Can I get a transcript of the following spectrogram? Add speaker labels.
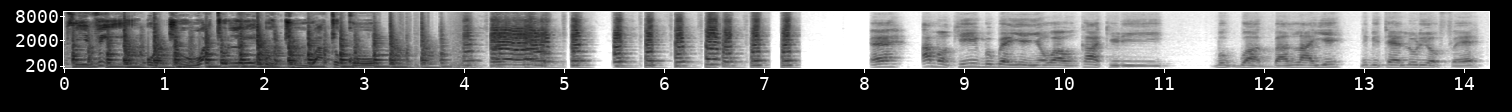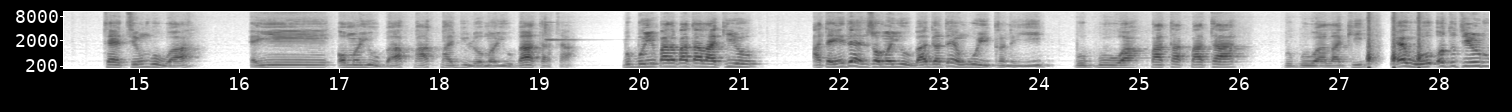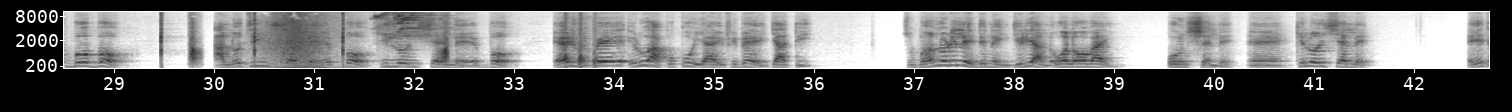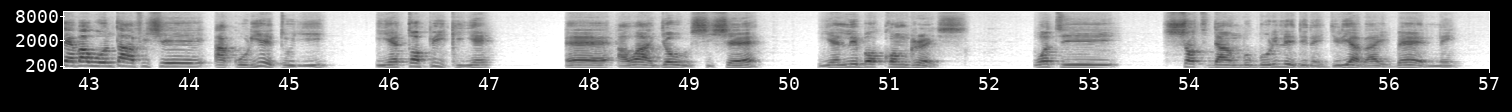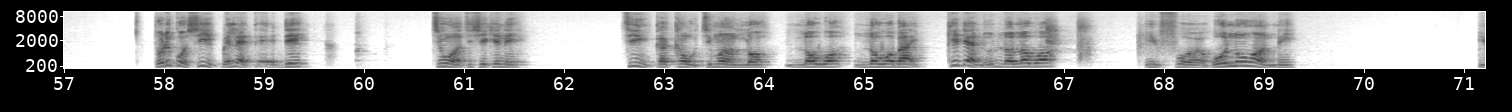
Speaker 1: TV ojú wa tó lé ojú wa tó kó.
Speaker 2: ẹ a mọ̀ kí gbogbo ẹ̀yin èèyàn wa ò káàkiri gbogbo àgbáńlá ayé níbi tẹ́ ẹ lórí ọ̀fẹ́ tẹ́ ẹ ti ń wò wá. Ẹ̀yin ọmọ yorùbá pàápàá jùlọ ọmọ yorùbá àtàtà gbogbo yín pátápátá la kí o. Àtẹ̀yin tẹ́ ẹ ń sọ ọmọ yorùbá gan tẹ́ ẹ ń wo ìkànnì yìí gbogbo wa pátápátá gbogbo wa la kí. Ẹ wò ó tún ti ń rúgbó bọ̀ àló tí ń ṣẹlẹ̀ bọ̀ kí ló ń ṣẹlẹ̀ bọ̀? Ẹ rí wípé irú àkókò ìyá yìí fi bẹ́ẹ̀ jáde. Ṣùgbọ́n lórílẹ̀‐èdè nàìjíríà lọ́wọ́lọ́wọ́ báyìí ó ń ṣẹlẹ̀. Kí ló ń ṣẹlẹ̀? Èyí tẹ́ ẹ bá wo ohun tá a fi ṣe àkòrí ètò yìí ìyẹn tọ́píìkì yẹn àwọn àjọ òṣìṣẹ́ ìyẹn labour congress wọ́n ti shut down gbogbo orílẹ̀‐èdè nàìjíríà báyìí. Bẹ́ẹ̀ ni. Torí kò sí ìpínlẹ̀ tẹ́ ẹ dé tí wọ́n ti ṣe kíni tí nǹkan kan ò ti máa lọ lọ́wọ́ lọ́wọ́ báyìí. Kí dẹ̀ ló ń lọ lọ́wọ́? Ìfẹ̀hónúhàn ni.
